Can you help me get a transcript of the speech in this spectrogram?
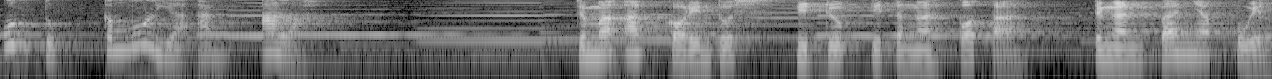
untuk kemuliaan Allah. Jemaat Korintus hidup di tengah kota dengan banyak kuil,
